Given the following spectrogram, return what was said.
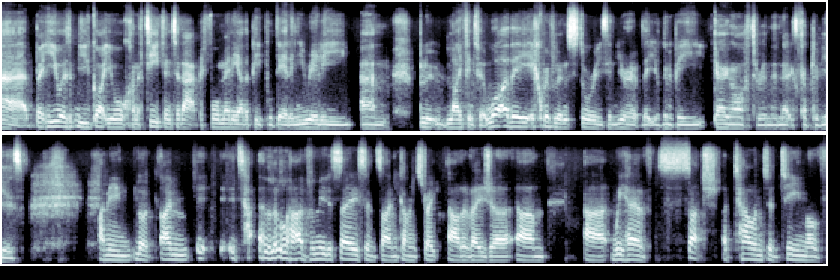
uh, but you was you got your kind of teeth into that before many other people did, and you really um, blew life into it. What are the equivalent stories in Europe that you're going to be going after in the next couple of years? I mean, look, I'm. It, it's a little hard for me to say since I'm coming straight out of Asia. Um, uh, we have such a talented team of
